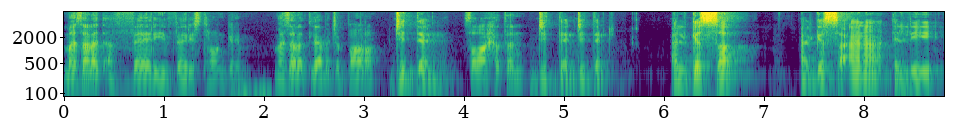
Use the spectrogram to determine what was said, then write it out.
ما زالت a very very strong game. ما زالت لعبة جبارة. جدا. صراحة. جدا جدا. القصة القصة أنا اللي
